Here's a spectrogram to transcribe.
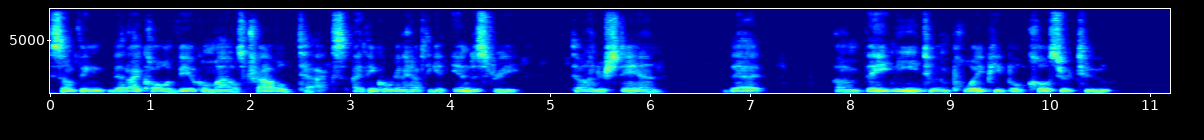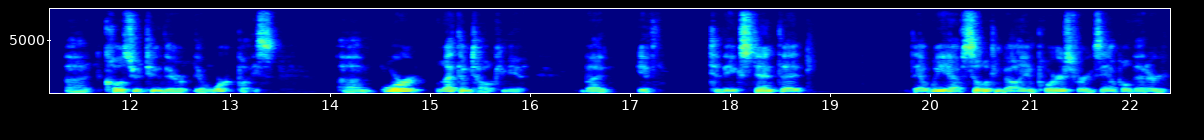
something that I call a vehicle miles traveled tax. I think we're going to have to get industry to understand that um, they need to employ people closer to uh, closer to their their workplace, um, or let them telecommute. But if to the extent that that we have Silicon Valley employers, for example, that are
